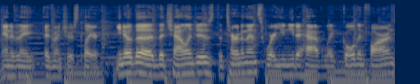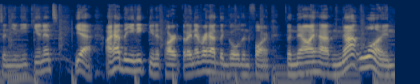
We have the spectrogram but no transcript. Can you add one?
Anime Adventures player. You know the the challenges, the tournaments where you need to have like golden farms and unique units? Yeah, I had the unique unit part, but I never had the golden farm. So now I have not one,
